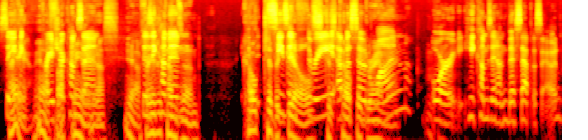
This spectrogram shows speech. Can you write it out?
so you hey, think yeah, Frasier fuck comes me, in? guess. Yeah, Does he come in in. Coke to the season gills. three, episode Grammer. One, or he comes in on this episode.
